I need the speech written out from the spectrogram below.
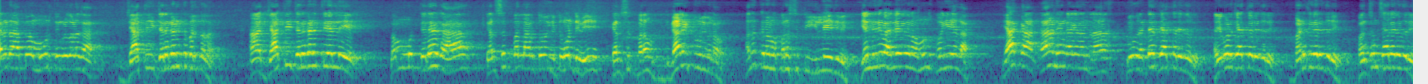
ಎರಡು ಅಥವಾ ಮೂರು ತಿಂಗಳೊಳಗ ಜಾತಿ ಜನಗಣತಿ ಬರ್ತದ. ಆ ಜಾತಿ ಜನಗಣತಿಯಲ್ಲಿ ನಮ್ಮ ತಲೆಯಾಗ ಕೆಲ್ಸಕ್ಕೆ ಬರ್ಲಾರ್ದು ಇಟ್ಕೊಂಡಿವಿ, ಕೆಲ್ಸಕ್ಕೆ ಬರೋ ಗಾಳಿ ತೂರಿವಿ ನಾವು. ಅದಕ್ಕೆ ನಮ್ಮ ಪರಿಸ್ಥಿತಿ ಇಲ್ಲೇ ಇದೀವಿ. ಎಲ್ಲಿದೀವಿ ಅಲ್ಲೇ ಇದೀವಿ. ನಾವು ಮುಂದೆ ಹೋಗೇ ಇಲ್ಲ. ಯಾಕ? ಕಾರಣ ಹೆಂಗಾಗ್ಯದ ಅಂದ್ರ ನೀವು ರೆಡ್ಡರ್ ಜಾತ್ರೆ ಇದ್ರಿ ಐಗೋಳ ಜಾತ್ರೆ ಇದ್ರಿ ಬಣಜಿಗರ್ ಪಂಚಮ ಶಾಲೆಯರ್ ಇದ್ರಿ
